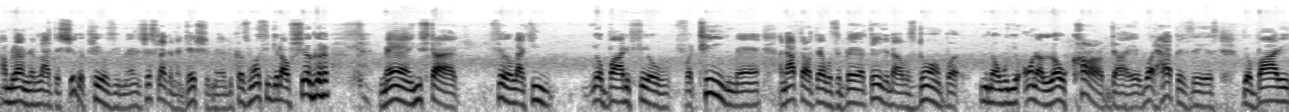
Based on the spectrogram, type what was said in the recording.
I'm learning a lot. The sugar kills you, man. It's just like an addiction, man. Because once you get off sugar, man, you start feeling like you your body feel fatigued, man. And I thought that was a bad thing that I was doing, but you know, when you're on a low carb diet, what happens is your body.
